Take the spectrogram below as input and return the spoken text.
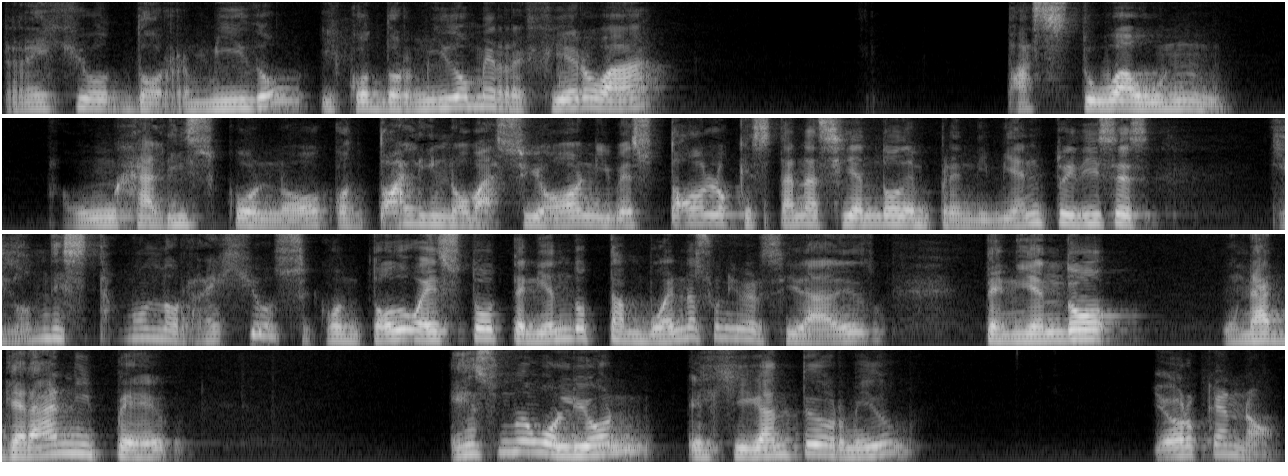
regio dormido. Y con dormido me refiero a, vas tú a un, un Jalisco, ¿no? Con toda la innovación y ves todo lo que están haciendo de emprendimiento y dices, ¿y dónde estamos los regios con todo esto, teniendo tan buenas universidades, teniendo una gran IP? ¿Es Nuevo León el gigante dormido? Yo creo que no.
